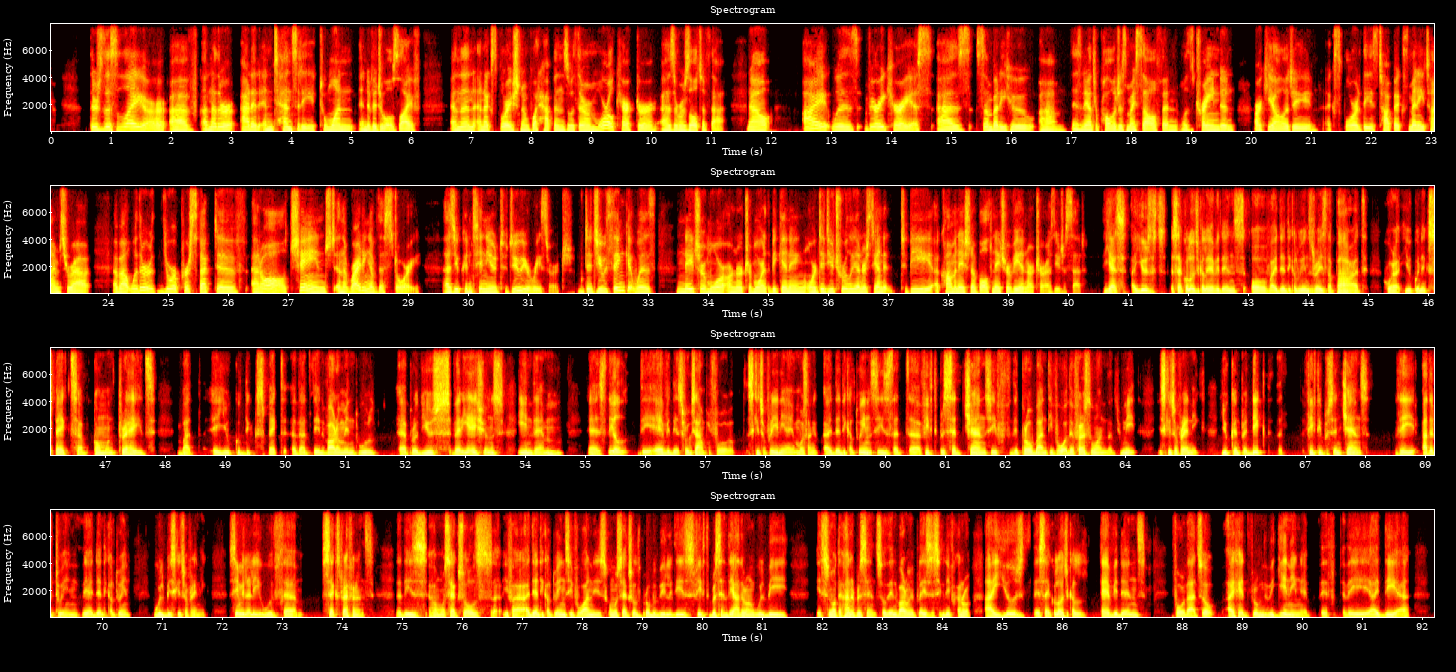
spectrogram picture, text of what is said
There's this layer of another added intensity to one individual's life, and then an exploration of what happens with their moral character as a result of that. Now, I was very curious as somebody who um, is an anthropologist myself and was trained in archaeology, explored these topics many times throughout, about whether your perspective at all changed in the writing of this story as you continued to do your research. Did you think it was nature more or nurture more at the beginning, or did you truly understand it to be a combination of both nature via nurture, as you just said? Yes, I used psychological evidence of identical twins raised apart, where you can expect some common traits, but uh, you could expect that the environment will uh, produce variations in them. Uh, still, the evidence, for example, for schizophrenia and most identical twins is that 50% chance if the proband, if the first one that you meet is schizophrenic, you can predict that 50% chance the other twin, the identical twin, will be schizophrenic. Similarly, with um, sex preference, that is homosexuals, uh, if are identical twins, if one is homosexual, the probability is 50%, the other one will be, it's not 100%. So the environment plays a significant role. I used the psychological evidence for that. So I had from the beginning the, the idea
